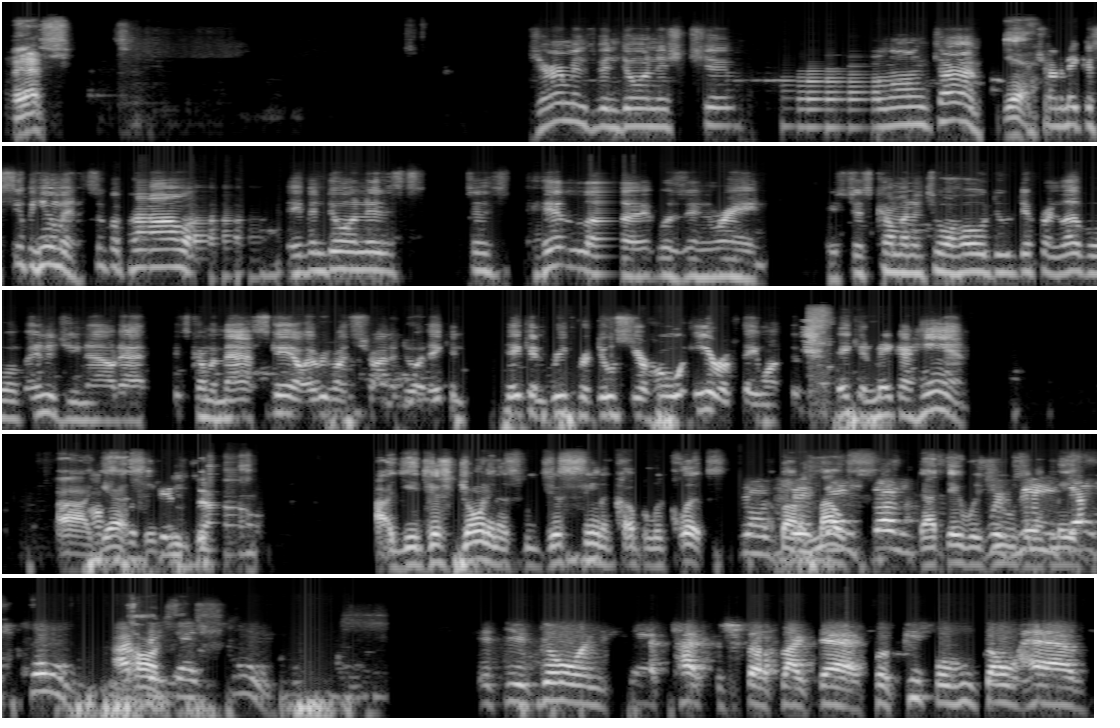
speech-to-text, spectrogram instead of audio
Yes. Germans been doing this shit for a long time. Yeah. They're trying to make a superhuman, superpower. They've been doing this since Hitler was in reign. It's just coming into a whole new different level of energy now that it's coming mass scale. Everyone's trying to do it. They can they can reproduce your whole ear if they want to. They can make a hand. Uh, yes. You just, uh, you're just joining us. We just seen a couple of clips Yeah, about a see, mouse that they was with using to make That's cool. I cartilage. think that's cool. If you're doing that type of stuff like that for people who don't have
